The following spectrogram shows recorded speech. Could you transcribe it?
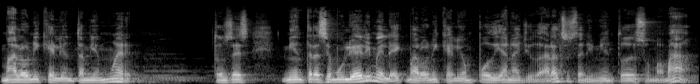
Malón y Kelión también mueren. Entonces, mientras se murió Elimelech, Malón y Kelión podían ayudar al sostenimiento de su mamá.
